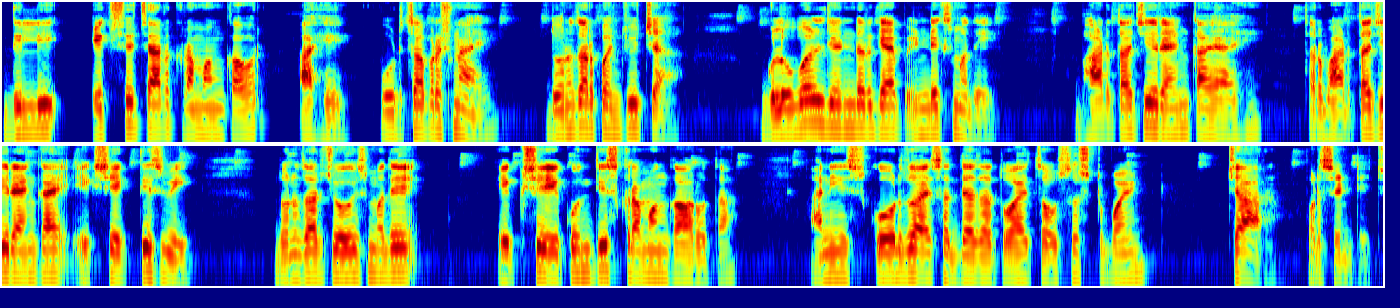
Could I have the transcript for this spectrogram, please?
दिल्ली एकशे चार क्रमांकावर आहे. पुढचा प्रश्न आहे दोन हजार पंचवीसच्या ग्लोबल जेंडर गॅप इंडेक्समध्ये भारताची रँक काय आहे? तर भारताची रँक आहे एकशे एकतीसवी दोन हजार चोवीसमध्ये एकशे एकोणतीस क्रमांकावर होता आणि स्कोअर जो आहे सध्याचा तो आहे चौसष्ट पॉईंट चार. पर्सेंटेज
